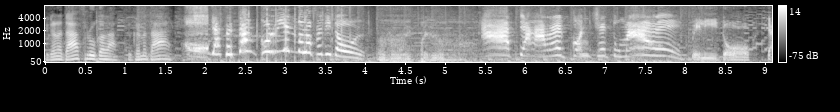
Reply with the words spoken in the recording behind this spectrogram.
¿qué gana estás, frúcala? ¿Qué gana estás? ¡Ya se están corriendo los fetitos! Ay, pelo. ¡Ah, te agarré el conche tu madre! Pelito, te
